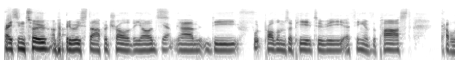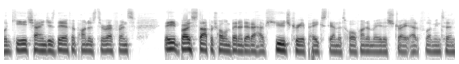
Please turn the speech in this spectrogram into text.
Racing two, I'm happy to be Star Patrol at the odds. Yep. Um, the foot problems appear to be a thing of the past. A couple of gear changes there for punters to reference. They, both Star Patrol and Benedetta have huge career peaks down the 1200 meters straight at Flemington.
